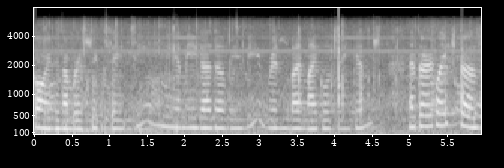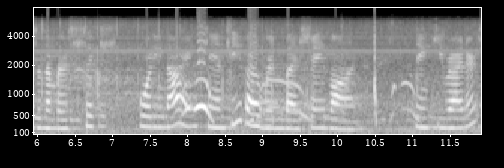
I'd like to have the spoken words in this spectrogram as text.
going to number 618, Mi Amiga WB, ridden by Michael Jenkins. And third place goes to number 649, Santiva, ridden by Shay Vaughn. Thank you, riders.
